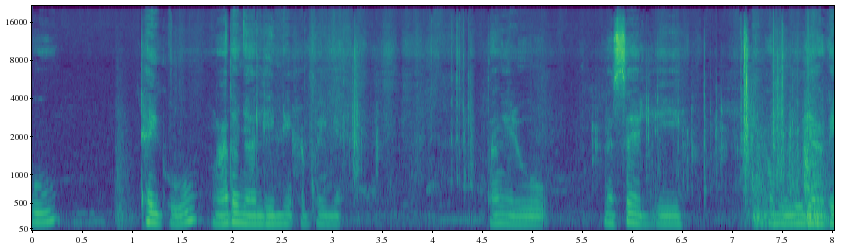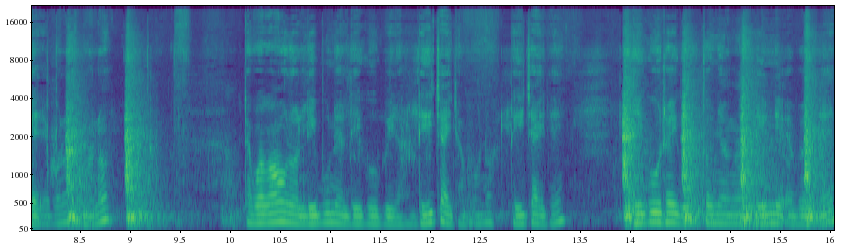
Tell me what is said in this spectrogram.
ကိုထိတ်ကို9တော့ညာ၄နှစ်အပိတ်နဲ့တန်းငယ်တို့24အောင်မြင်မှုရခဲ့တယ်ပေါ့နော်ဒီမှာနော်တပွဲကောင်းတော့၄ဘူးနဲ့၄ကိုပေးတာ၄ကြိုက်တာပေါ့နော်၄ကြိုက်တယ် ၄ကိုထိတ်ကို3ညာ9 4နှစ်အပိတ်နဲ့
